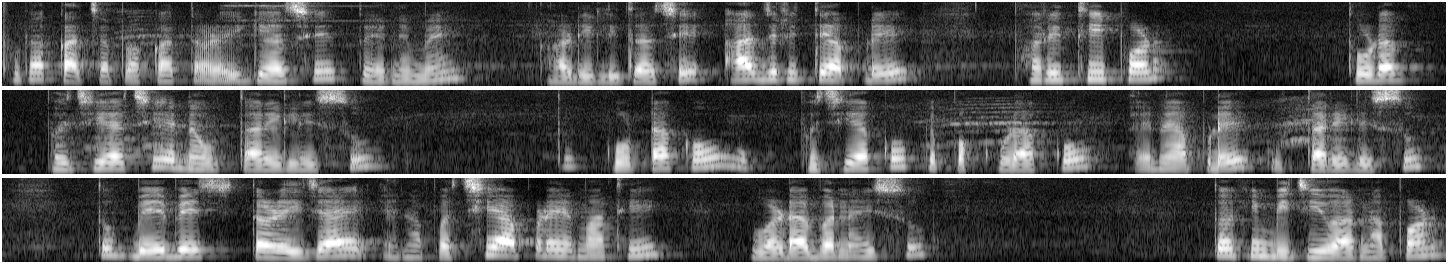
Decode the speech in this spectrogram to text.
થોડા કાચા પાકા તળાઈ ગયા છે તો એને મેં કાઢી લીધા છે. આ જ રીતે આપણે ફરીથી પણ થોડા ભજીયા છે એને ઉતારી લઈશું. તો ગોટા કહો, ભજીયા કહો કે પકોડા કહો, એને આપણે ઉતારી લઈશું. તો બે બેચ તળી જાય, એના પછી આપણે એમાંથી વડા બનાવીશું. તો અહીં બીજી વારના પણ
